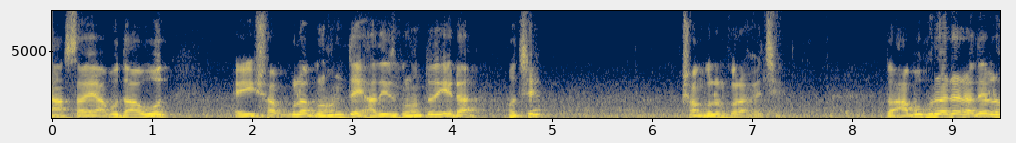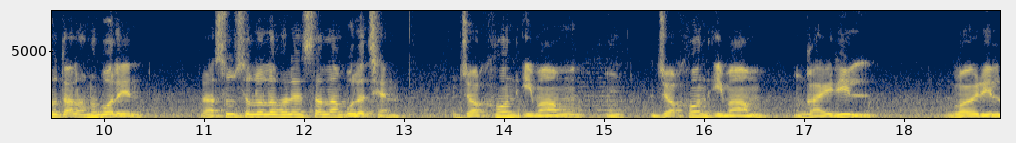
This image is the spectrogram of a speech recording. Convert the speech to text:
নাসায় আবু দাউদ এই সবগুলো গ্রন্থে, হাদিস গ্রন্থে এটা হচ্ছে সংকলন করা হয়েছে। তো আবু হুরারা রাদিয়াল্লাহু তালাহনু বলেন, রাসুল সাল্লাহ সাল্লাম বলেছেন, যখন ইমাম যখন ইমাম গাইরিল গয়রিল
